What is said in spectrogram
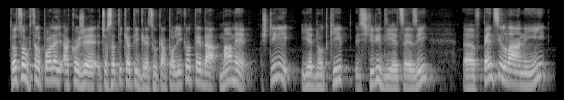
to, som chcel povedať, akože, čo sa týka tých grecko-katolíkov, teda máme 4 jednotky, 4 diecézy. E, v Pensylvánii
